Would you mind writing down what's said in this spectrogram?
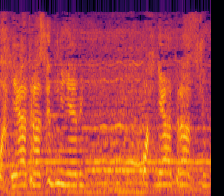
وحياة راس ابني يا أبي وحياة راس جو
